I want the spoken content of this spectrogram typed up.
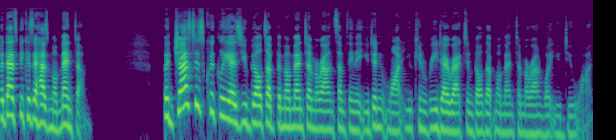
but that's because it has momentum. But just as quickly as you built up the momentum around something that you didn't want, you can redirect and build up momentum around what you do want.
